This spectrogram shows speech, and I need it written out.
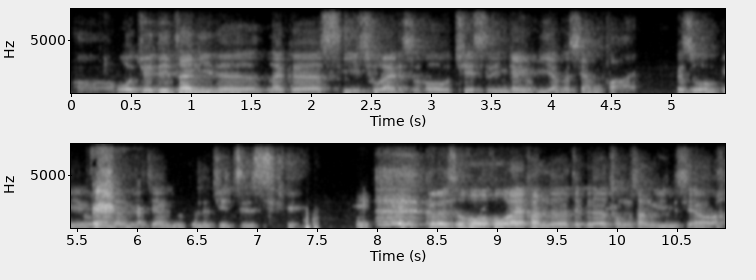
哦，我觉得在你的那个戏出来的时候，确实应该有一样的想法哎，可是我没有像你这样有真的去执行，可能是后后来看的这个冲上云霄啊。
